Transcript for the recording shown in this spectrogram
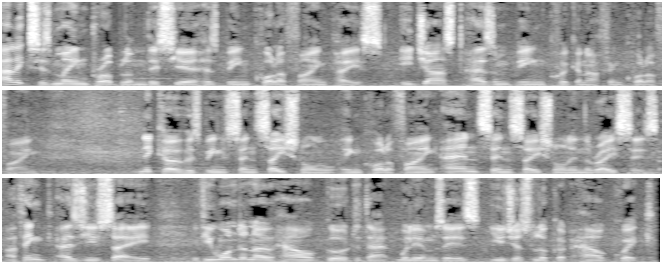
Alex's main problem this year has been qualifying pace. He just hasn't been quick enough in qualifying. Nico has been sensational in qualifying and sensational in the races. I think, as you say, if you want to know how good that Williams is, you just look at how quick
